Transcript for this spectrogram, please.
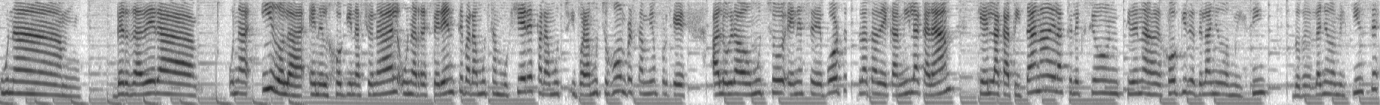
una mm, verdadera, una ídola en el hockey nacional, una referente para muchas mujeres para y para muchos hombres también, porque ha logrado mucho en ese deporte. Se trata de Camila Caram, que es la capitana de la selección chilena de hockey desde el año 2005 desde el año 2015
